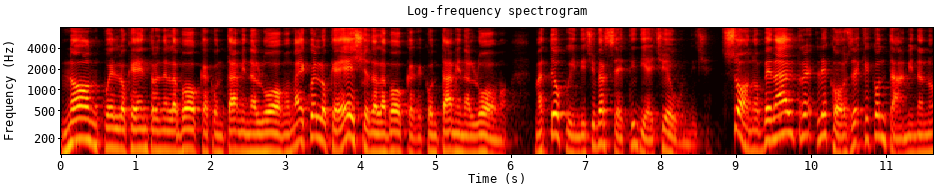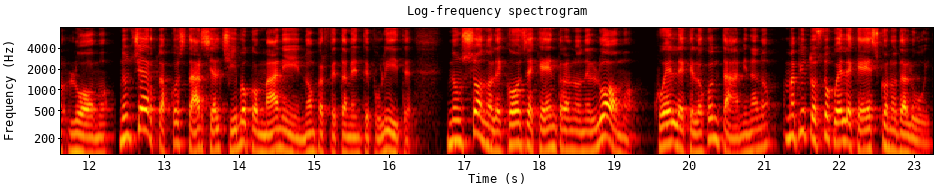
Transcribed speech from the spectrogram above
non quello che entra nella bocca contamina l'uomo, ma è quello che esce dalla bocca che contamina l'uomo. Matteo 15, versetti 10 e 11. Sono ben altre le cose che contaminano l'uomo. Non certo accostarsi al cibo con mani non perfettamente pulite. Non sono le cose che entrano nell'uomo, quelle che lo contaminano, ma piuttosto quelle che escono da lui.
